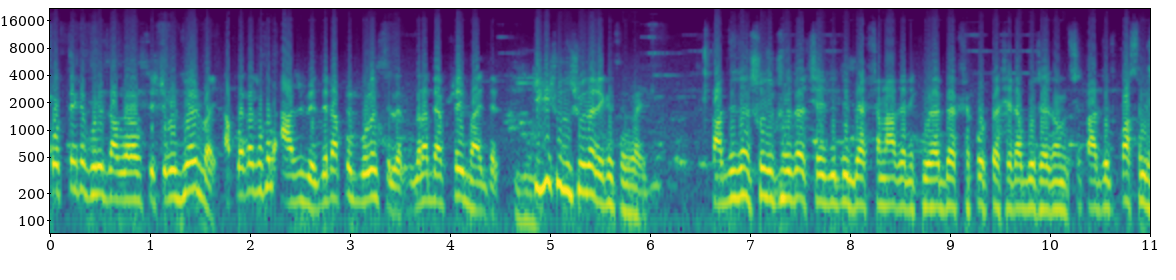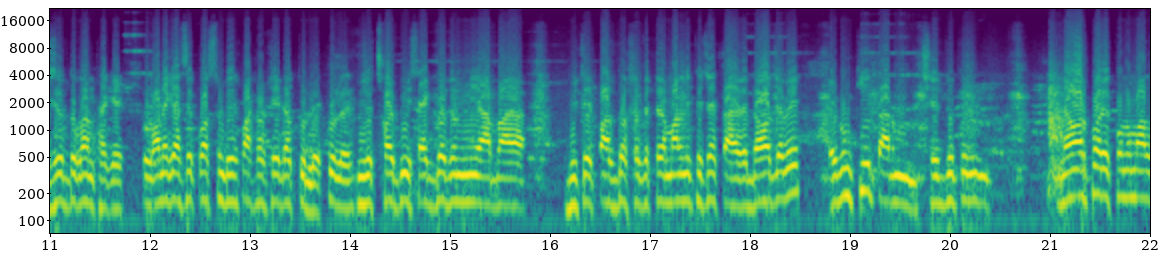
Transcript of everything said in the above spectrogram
প্রত্যেকটা ঘুড়ির দাম জানার চেষ্টা করি। জয়ের ভাই আপনার কাছে যখন আসবে যেটা আপনি বলেছিলেন যারা ব্যবসায়ী ভাইদের কি কি সুযোগ সুবিধা রেখেছেন ভাই? তাদের জন্য সুযোগ সুবিধা সে যদি ব্যবসা না জানে কীভাবে ব্যবসা করতে হয় সেটা বুঝে যেমন তার যদি কসমেটিক্সের দোকান থাকে অনেকে আছে কসমেটিক্স পাশাপাশি এটা তুলে। তুলে। নিজের ছয় পিস এক ডজন নিয়ে বা দুই চার পাঁচ দশ হাজার টাকা মাল নিতে চায় তার দেওয়া যাবে। এবং কি তার সে যদি নেওয়ার পরে কোনো মাল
